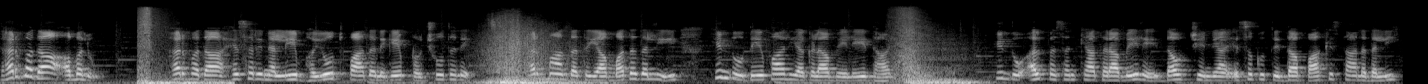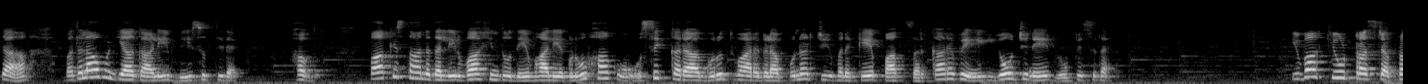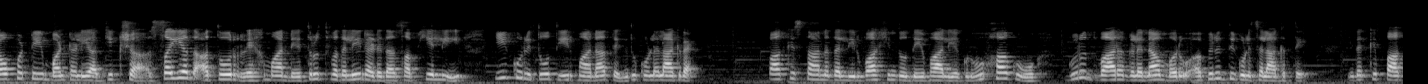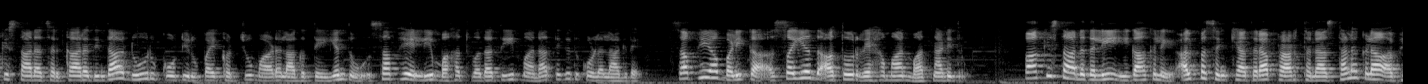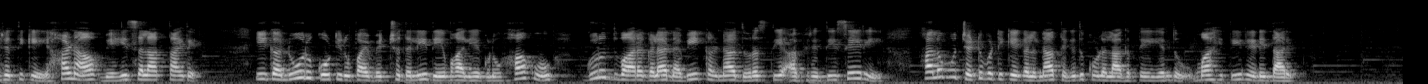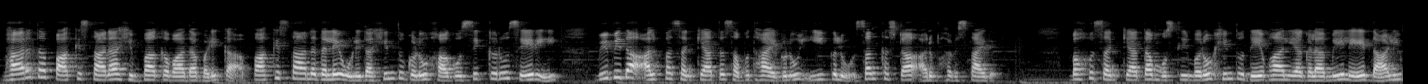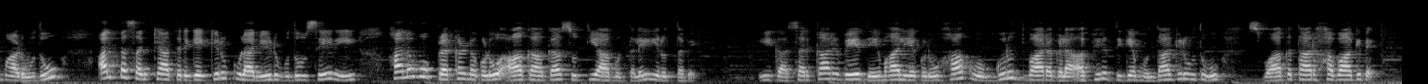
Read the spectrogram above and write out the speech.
ಧರ್ಮದ ಅಮಲು. ಧರ್ಮದ ಹೆಸರಿನಲ್ಲಿ ಭಯೋತ್ಪಾದನೆಗೆ ಪ್ರಚೋದನೆ. ಧರ್ಮಾಂಧತೆಯ ಮದದಲ್ಲಿ ಹಿಂದೂ ದೇವಾಲಯಗಳ ಮೇಲೆ ದಾಳಿ. ಹಿಂದೂ ಅಲ್ಪಸಂಖ್ಯಾತರ ಮೇಲೆ ದೌರ್ಜನ್ಯ ಎಸಗುತ್ತಿದ್ದ ಪಾಕಿಸ್ತಾನದಲ್ಲೀಗ ಬದಲಾವಣೆಯ ಗಾಳಿ ಬೀಸುತ್ತಿದೆ. ಹೌದು, ಪಾಕಿಸ್ತಾನದಲ್ಲಿರುವ ಹಿಂದೂ ದೇವಾಲಯಗಳು ಹಾಗೂ ಸಿಖ್ಖರ ಗುರುದ್ವಾರಗಳ ಪುನರ್ಜೀವನಕ್ಕೆ ಪಾಕ್ ಸರ್ಕಾರವೇ ಯೋಜನೆ ರೂಪಿಸಿದೆ. ಇವಾಕ್ಯೂ ಟ್ರಸ್ಟ್ ಪ್ರಾಪರ್ಟಿ ಮಂಡಳಿ ಅಧ್ಯಕ್ಷ ಸೈಯದ್ ಅತೋರ್ ರೆಹಮಾನ್ ನೇತೃತ್ವದಲ್ಲಿ ನಡೆದ ಸಭೆಯಲ್ಲಿ ಈ ಕುರಿತು ತೀರ್ಮಾನ ತೆಗೆದುಕೊಳ್ಳಲಾಗಿದೆ. ಪಾಕಿಸ್ತಾನದಲ್ಲಿರುವ ಹಿಂದೂ ದೇವಾಲಯಗಳು ಹಾಗೂ ಗುರುದ್ವಾರಗಳನ್ನು ಮರು ಅಭಿವೃದ್ಧಿಗೊಳಿಸಲಾಗುತ್ತೆ. ಇದಕ್ಕೆ ಪಾಕಿಸ್ತಾನ ಸರ್ಕಾರದಿಂದ ನೂರು ಕೋಟಿ ರೂಪಾಯಿ ಖರ್ಚು ಮಾಡಲಾಗುತ್ತೆ ಎಂದು ಸಭೆಯಲ್ಲಿ ಮಹತ್ವದ ತೀರ್ಮಾನ ತೆಗೆದುಕೊಳ್ಳಲಾಗಿದೆ. ಸಭೆಯ ಬಳಿಕ ಸೈಯದ್ ಅತೋರ್ ರೆಹಮಾನ್ ಮಾತನಾಡಿದರು. ಪಾಕಿಸ್ತಾನದಲ್ಲಿ ಈಗಾಗಲೇ ಅಲ್ಪಸಂಖ್ಯಾತರ ಪ್ರಾರ್ಥನಾ ಸ್ಥಳಗಳ ಅಭಿವೃದ್ಧಿಗೆ ಹಣ ವ್ಯಯಿಸಲಾಗ್ತಾ ಇದೆ. ಈಗ ನೂರು ಕೋಟಿ ರೂಪಾಯಿ ವೆಚ್ಚದಲ್ಲಿ ದೇವಾಲಯಗಳು ಹಾಗೂ ಗುರುದ್ವಾರಗಳ ನವೀಕರಣ ದುರಸ್ತಿ ಅಭಿವೃದ್ಧಿ ಸೇರಿ ಹಲವು ಚಟುವಟಿಕೆಗಳನ್ನು ತೆಗೆದುಕೊಳ್ಳಲಾಗುತ್ತೆ ಎಂದು ಮಾಹಿತಿ ನೀಡಿದ್ದಾರೆ. ಭಾರತ ಪಾಕಿಸ್ತಾನ ಹಿಬ್ಬಾಗವಾದ ಬಳಿಕ ಪಾಕಿಸ್ತಾನದಲ್ಲೇ ಉಳಿದ ಹಿಂದೂಗಳು ಹಾಗೂ ಸಿಖ್ಖರು ಸೇರಿ ವಿವಿಧ ಅಲ್ಪಸಂಖ್ಯಾತ ಸಮುದಾಯಗಳು ಈಗಲೂ ಸಂಕಷ್ಟ ಅನುಭವಿಸ್ತಾ ಇದೆ. ಬಹುಸಂಖ್ಯಾತ ಮುಸ್ಲಿಮರು ಹಿಂದೂ ದೇವಾಲಯಗಳ ಮೇಲೆ ದಾಳಿ ಮಾಡುವುದು, ಅಲ್ಪಸಂಖ್ಯಾತರಿಗೆ ಕಿರುಕುಳ ನೀಡುವುದು ಸೇರಿ ಹಲವು ಪ್ರಕರಣಗಳು ಆಗಾಗ ಸುದ್ದಿಯಾಗುತ್ತಲೇ ಇರುತ್ತವೆ. ಈಗ ಸರ್ಕಾರವೇ ದೇವಾಲಯಗಳು ಹಾಗೂ ಗುರುದ್ವಾರಗಳ ಅಭಿವೃದ್ಧಿಗೆ ಮುಂದಾಗಿರುವುದು ಸ್ವಾಗತಾರ್ಹವಾಗಿದೆ.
